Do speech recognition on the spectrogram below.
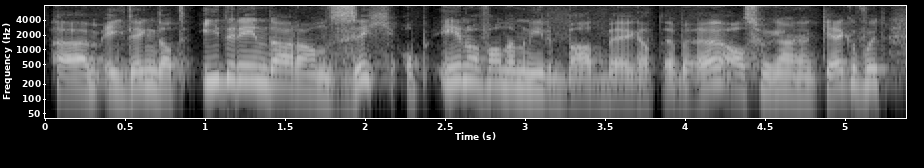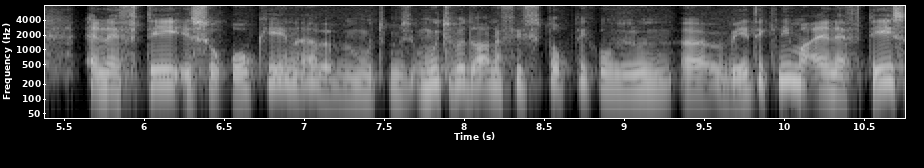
Ehm, ik denk dat iedereen daaraan zich op een of andere manier baat bij gaat hebben. Hè. Als we gaan, gaan kijken voor het NFT is zo ook een. Hè. We moeten, moeten we daar een 50 topic over doen? Uh, weet ik niet. Maar NFT's,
